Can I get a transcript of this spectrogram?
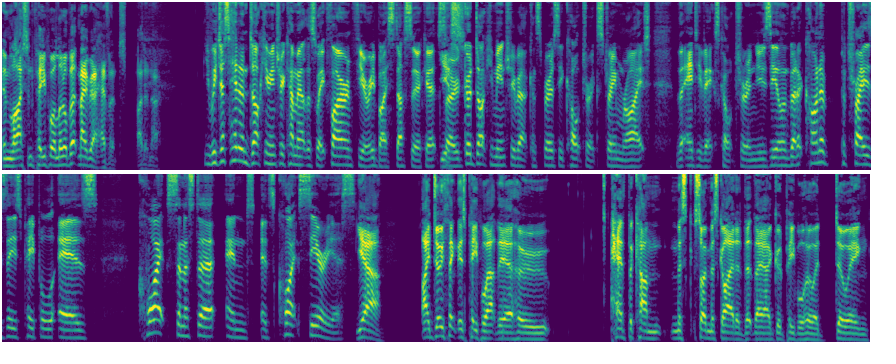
enlightened people a little bit. Maybe I haven't. I don't know. We just had a documentary come out this week, Fire and Fury by Stuff Circuit. So, good documentary about conspiracy culture, extreme right, the anti vax culture in New Zealand. But it kind of portrays these people as quite sinister and it's quite serious. Yeah. I do think there's people out there who have become mis- so misguided that they are good people who are doing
